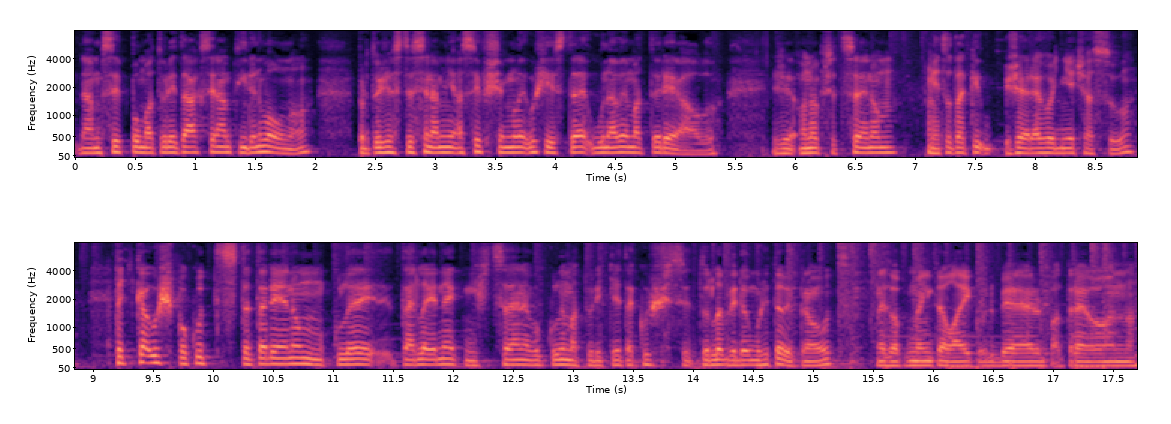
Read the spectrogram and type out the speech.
dám si po maturitách si dám týden volno, protože jste si na mě asi všimli už jisté únavy materiálu, že ono přece jenom mě to taky žere hodně času. Teďka už pokud jste tady jenom kvůli téhle jedné knížce nebo kvůli maturitě, tak už si tohle video můžete vypnout. Nezapomeňte like, odběr, Patreon, uh,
